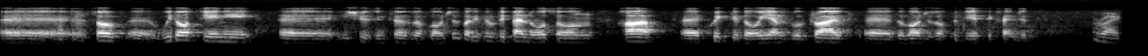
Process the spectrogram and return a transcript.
Uh, so uh, we don't see any uh, issues in terms of launches, but it will depend also on how uh, quickly the OEMs will drive uh, the launches of the BS6 engines. Right.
